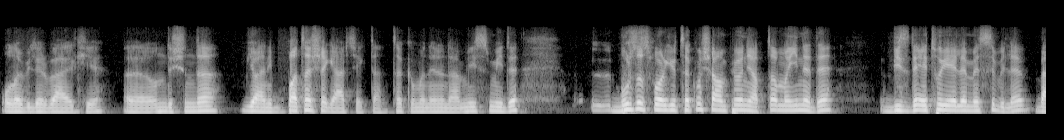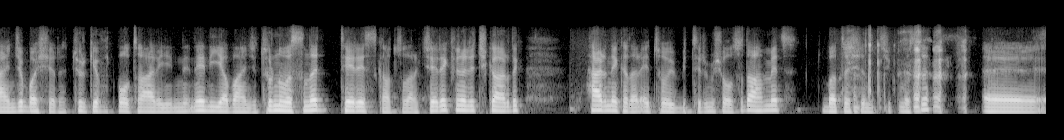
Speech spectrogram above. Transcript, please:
olabilir belki. Ee, onun dışında yani Bataşa gerçekten takımın en önemli ismiydi. Ee, Bursa Spor gibi takımı şampiyon yaptı ama yine de bizde Eto'yu elemesi bile bence başarı. Türkiye futbol tarihinin en iyi yabancı turnuvasında TR Scouts olarak çeyrek finale çıkardık. Her ne kadar Eto'yu bitirmiş olsa da Ahmet Bataş'ın çıkması eee,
